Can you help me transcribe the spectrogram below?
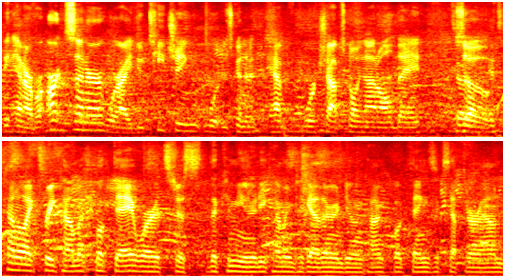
The Ann Arbor Art Center, where I do teaching, is going to have workshops going on all day. So, So, it's kind of like Free Comic Book Day, where it's just the community coming together and doing comic book things, except around.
